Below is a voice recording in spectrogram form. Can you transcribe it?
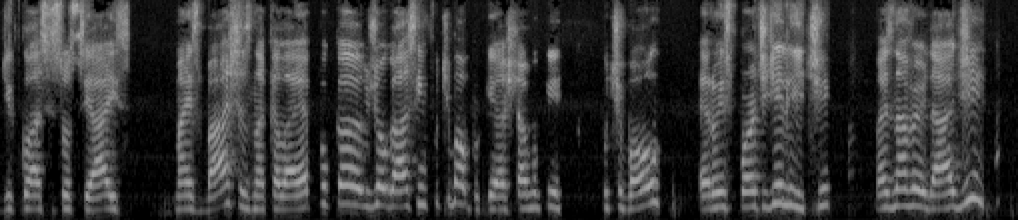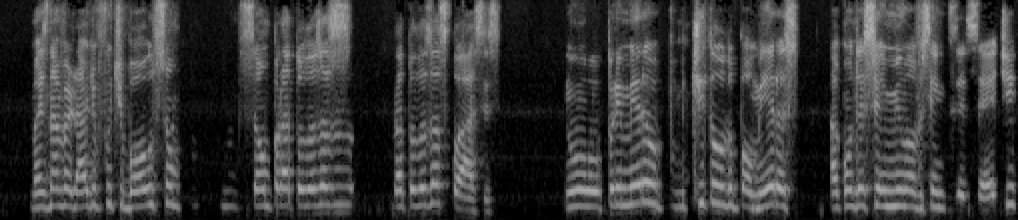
de classes sociais mais baixas naquela época jogassem futebol, porque achavam que futebol era um esporte de elite mas na verdade, mas na verdade o futebol são, são para todas as para todas as classes. O primeiro título do Palmeiras aconteceu em 1917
